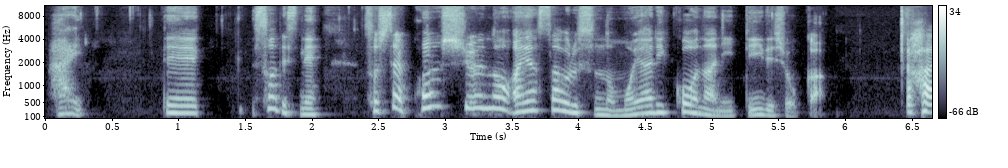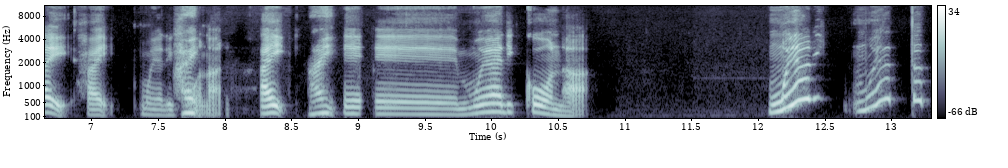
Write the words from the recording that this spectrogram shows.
はい。でそうですね。そしたら今週のアヤサウルスのもやりコーナーに行っていいでしょうか？はいはい。もやりコーナー。はい、はい。えーもやりコーナー。もやりもやったっ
